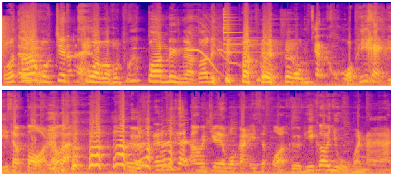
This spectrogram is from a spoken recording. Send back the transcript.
โอ้ยตอนนั้นผมเจ็ดนั่นแหละขวบอะผมเพิ่งปหนึ่งอะตอนนี้ผมเจ็ดขวบพี่แข่ง e สปอร์ตแล้วอะเออแล้วถ้าเกิดเอาจริงๆในวงการ e สปอร์ตคือพี่ก็อยู่มานาน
